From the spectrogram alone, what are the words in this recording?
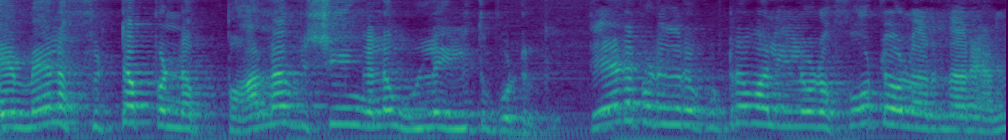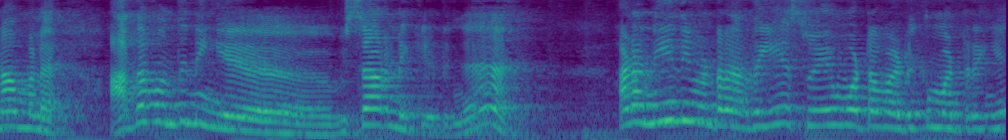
என் மேலே ஃபிட்டப் பண்ண பல விஷயங்களை உள்ளே இழுத்து போட்டிருக்கு. தேடப்படுகிற குற்றவாளிகளோட ஃபோட்டோவில் இருந்தார் அண்ணாமலை அதை வந்து நீங்கள் விசாரணை கேடுங்க. ஆனால் நீதிமன்றம் அதையே சுயமோட்டமாக எடுக்க மாட்டீங்க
